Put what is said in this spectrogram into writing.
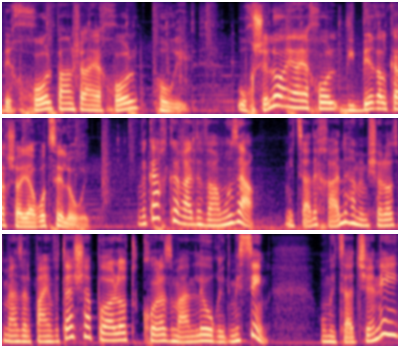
בכל פעם שהיה יכול, הוריד. וכשלא היה יכול, דיבר על כך שהיה רוצה להוריד. וכך קרה דבר מוזר. מצד אחד, הממשלות מאז 2009 פועלות כל הזמן להוריד מיסים. ומצד שני,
